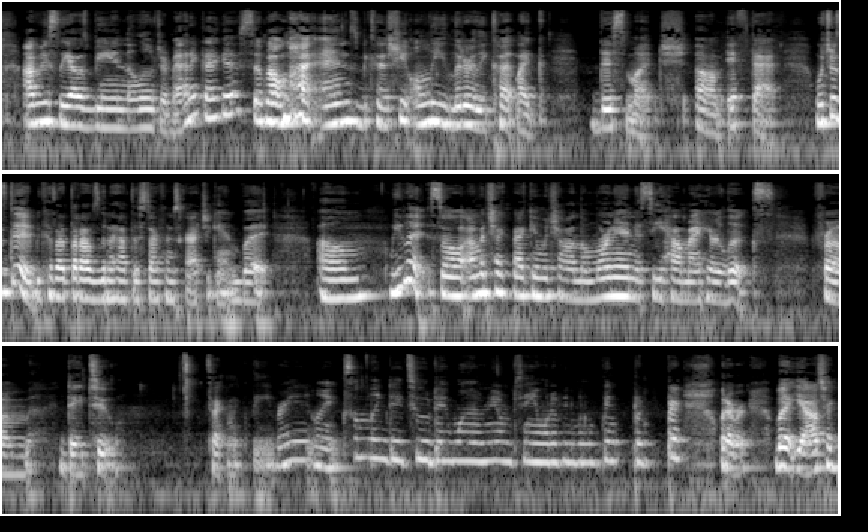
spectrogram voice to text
obviously i was being a little dramatic i guess about my ends because she only literally cut like this much um if that which was good because I thought I was gonna have to start from scratch again, but um, we lit. So I'm gonna check back in with y'all in the morning and see how my hair looks from day two, technically, right? Like something like day two, day one, you know what I'm saying? Whatever, whatever. But yeah, I'll check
